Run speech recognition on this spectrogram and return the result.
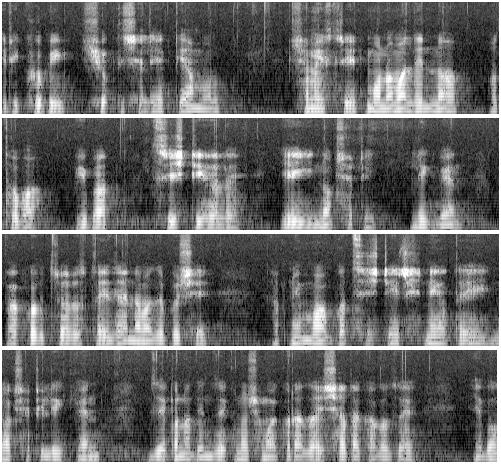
এটি খুবই শক্তিশালী একটি আমল। স্বামী স্ত্রীর মনোমালিন্য অথবা বিবাদ সৃষ্টি হলে এই নকশাটি লিখবেন। বা পবিত্র অবস্থায় যায় নামাজে বসে আপনি মহব্বত সৃষ্টির নিয়তে এই নকশাটি লিখবেন। যে কোনো দিন যে কোনো সময় করা যায় সাদা কাগজে এবং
